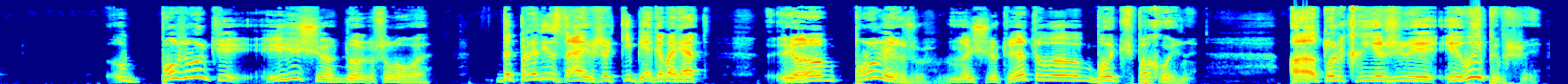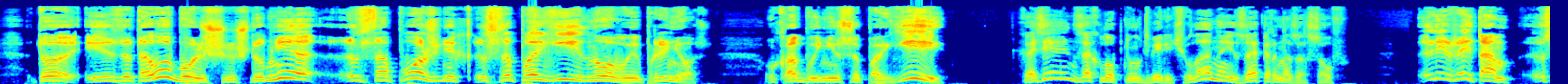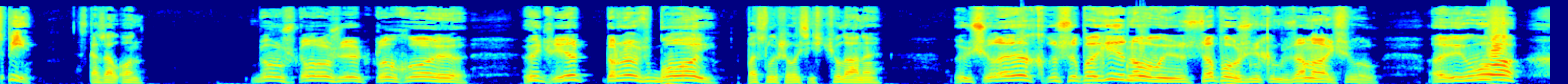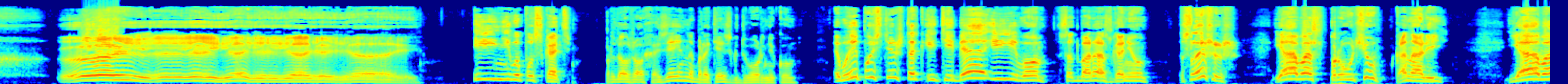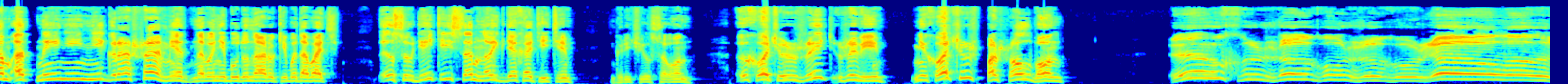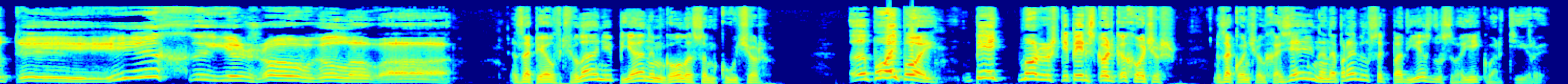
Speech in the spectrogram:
Позвольте еще одно слово. — Да пролезай же, тебе говорят. — Я пролезу. Насчет этого будь спокойны. А только ежели и выпивши, то из-за того больше, что мне сапожник сапоги новые принес. Как бы не сапоги... Хозяин захлопнул двери чулана и запер на засов. — Лежи там, спи, — сказал он. — Да что же это такое? Ведь это разбой, — послышалось из чулана. Человек сапоги новые с сапожником замачивал, а его... Ай-яй-яй-яй-яй-яй. — И не выпускать, — продолжал хозяин, обратясь к дворнику. — Выпустишь, так и тебя, и его со двора сгоню. Слышишь? Я вас проучу, каналий. Я вам отныне ни гроша медного не буду на руки выдавать. Судитесь со мной где хотите, — горячился он. Хочешь жить — живи, не хочешь — пошел вон. Эх, загу загуляла ты, эх, ежов голова! — запел в чулане пьяным голосом кучер. — Пой, пой, петь можешь теперь сколько хочешь, — закончил хозяин и направился к подъезду своей квартиры.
